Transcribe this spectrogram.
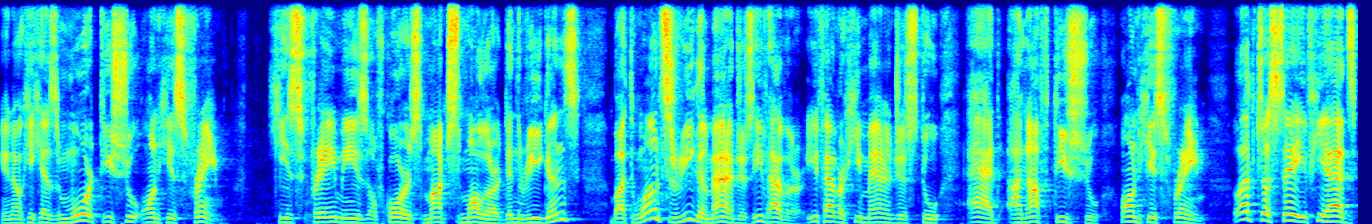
You know, he has more tissue on his frame. His frame is, of course, much smaller than Regan's, but once Regan manages, if ever, if ever he manages to add enough tissue on his frame, let's just say if he adds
